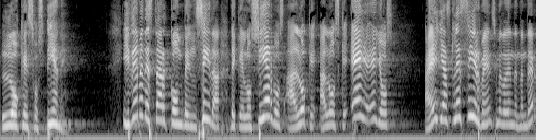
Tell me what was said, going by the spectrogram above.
lo que sostiene. Y debe de estar convencida de que los siervos a, lo que, a los que ellos, a ellas les sirven, si me doy a entender,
